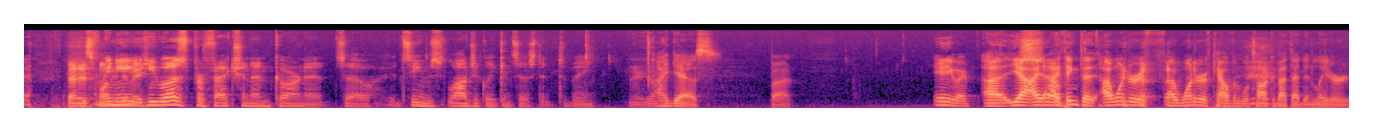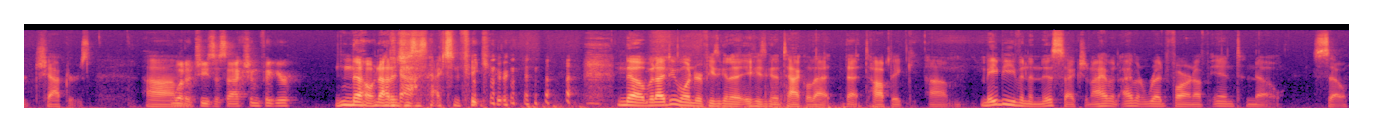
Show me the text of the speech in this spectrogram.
that is funny. I funny mean, to he, me. he was perfection incarnate, so it seems logically consistent to me. there you go. I guess, but anyway, uh, yeah, I, I think that I wonder if I wonder if Calvin will talk about that in later chapters. Um, what a Jesus action figure. No, not a Jesus action figure. no, but I do wonder if he's gonna if he's gonna tackle that that topic. Um, maybe even in this section. I haven't I haven't read far enough in to know. So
